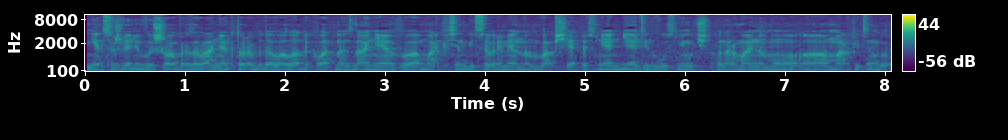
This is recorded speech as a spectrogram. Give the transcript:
Нет, к сожалению, высшего образования, которое бы давало адекватное знание в маркетинге современном вообще. То есть ни, ни один вуз не учит по нормальному э, маркетингу.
